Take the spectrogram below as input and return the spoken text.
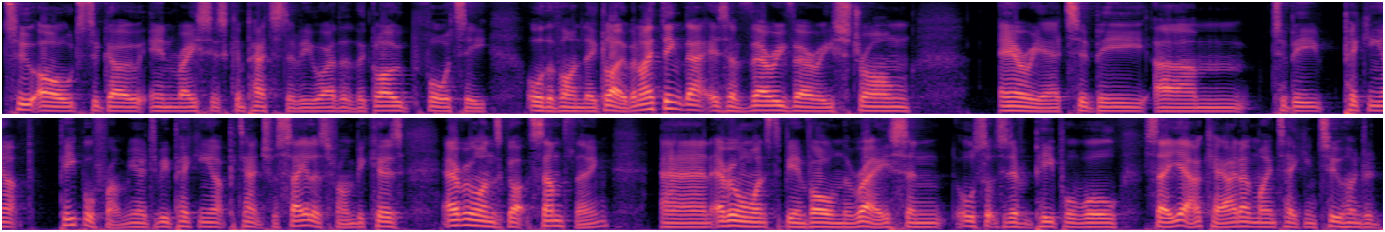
too old to go in races competitively, whether the Globe 40 or the Vendée Globe. And I think that is a very, very strong area to be um, to be picking up people from, you know, to be picking up potential sailors from because everyone's got something and everyone wants to be involved in the race and all sorts of different people will say yeah okay i don't mind taking 200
